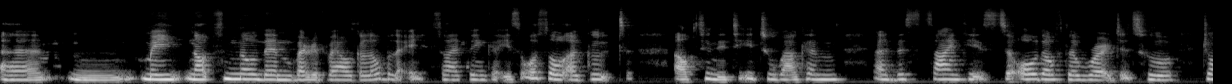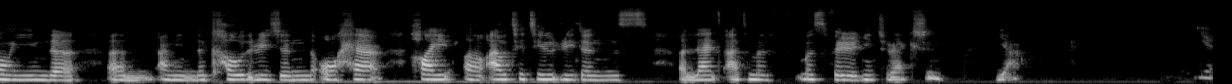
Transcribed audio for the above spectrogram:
uh, mm, may not know them very well globally. So I think it's also a good opportunity to welcome uh, the scientists all over the world to join in the um, I mean the cold region or high, uh, altitude regions uh, land atmosphere interaction. Yeah. Yeah,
